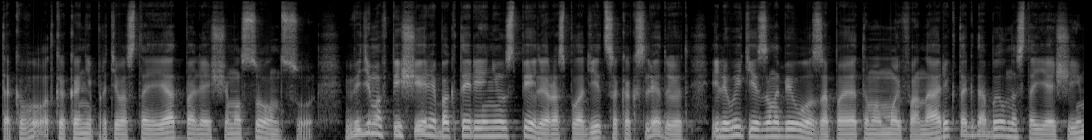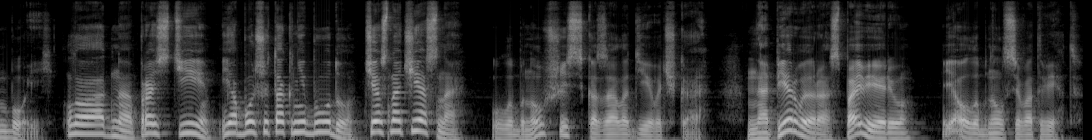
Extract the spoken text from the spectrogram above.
так вот, как они противостоят палящему солнцу. Видимо, в пещере бактерии не успели расплодиться как следует или выйти из анабиоза, поэтому мой фонарик тогда был настоящей имбой. «Ладно, прости, я больше так не буду. Честно-честно!» Улыбнувшись, сказала девочка. «На первый раз поверю». Я улыбнулся в ответ.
